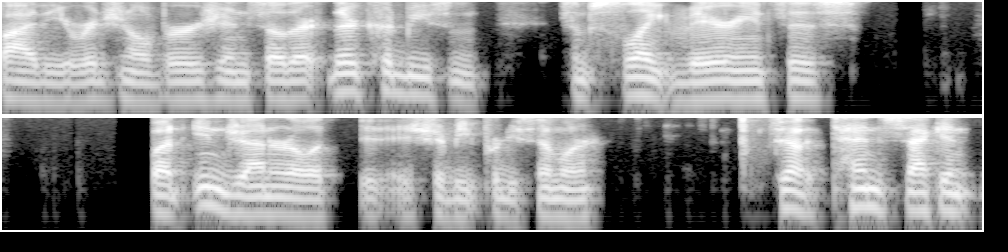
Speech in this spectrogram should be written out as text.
by the original version. So there there could be some some slight variances, but in general, it, it should be pretty similar. It's got a 10 second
